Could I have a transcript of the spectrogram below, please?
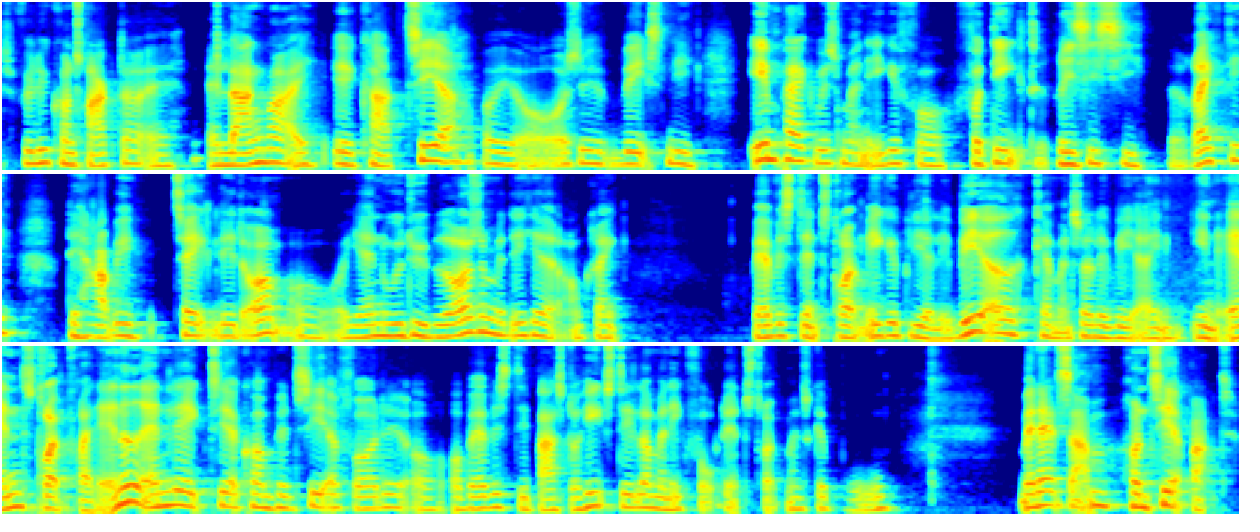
selvfølgelig kontrakter af, af langvarig øh, karakter og, øh, og også væsentlig impact, hvis man ikke får fordelt risici øh, rigtigt. Det har vi talt lidt om, og, og Jan uddybede også med det her omkring, hvad hvis den strøm ikke bliver leveret? Kan man så levere en, en anden strøm fra et andet anlæg til at kompensere for det? Og, og hvad hvis det bare står helt stille, og man ikke får den strøm, man skal bruge? Men alt sammen håndterbart.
